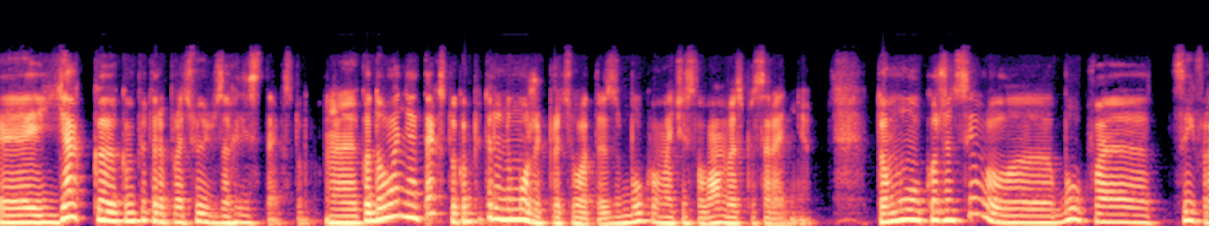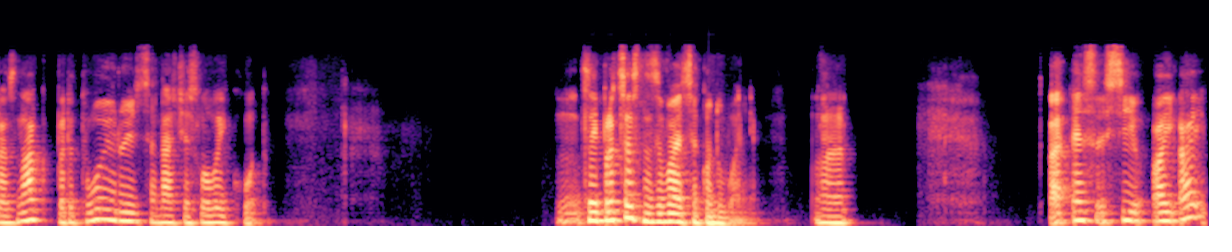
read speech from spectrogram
Е, Як е, комп'ютери працюють взагалі з текстом? Е, Кодування тексту комп'ютери не можуть працювати з буквами чи словами безпосередньо. Тому кожен символ, буква, цифра, знак перетворюється на числовий код. Цей процес називається кодування. Е, SCII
